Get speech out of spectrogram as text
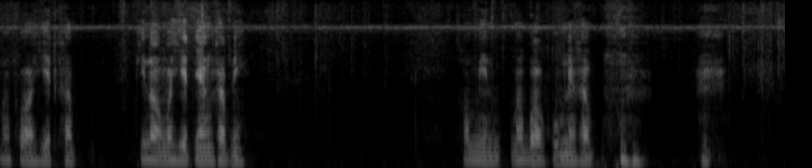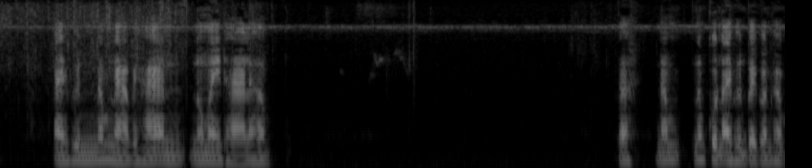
มาพอเฮ็ดครับ พี่น้องว่าเฮ็ดหยังครับนี่คอมเมนต์มาบอกผมเนี่ยครับ ไอเพิ่นน้ำหนาไปหาอันหน้องไม้ถาแล้วครับไปน้ำน้ำกลไอเพิ่นไปก่อนครับ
